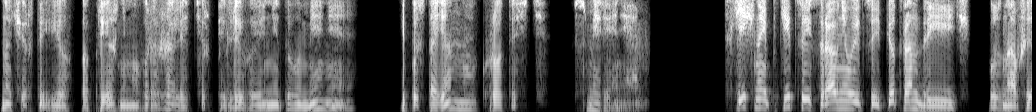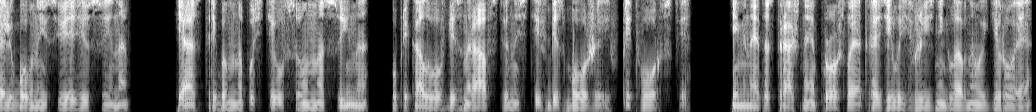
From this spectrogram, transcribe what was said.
но черты ее по-прежнему выражали терпеливое недоумение и постоянную кротость смирения. С хищной птицей сравнивается и Петр Андреевич, узнавший о любовной связи сына. Ястребом напустился он на сына, упрекал его в безнравственности, в безбожии, в притворстве. Именно это страшное прошлое отразилось в жизни главного героя,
